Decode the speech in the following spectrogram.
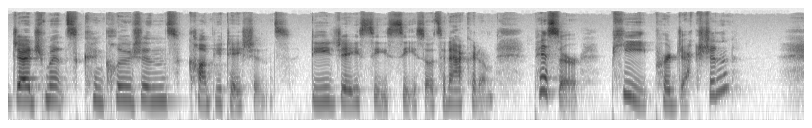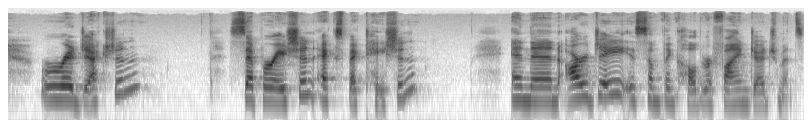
Judgments, Conclusions, Computations. DJCC, so it's an acronym. PISSER, P, projection, rejection, separation, expectation. And then RJ is something called refined judgments.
